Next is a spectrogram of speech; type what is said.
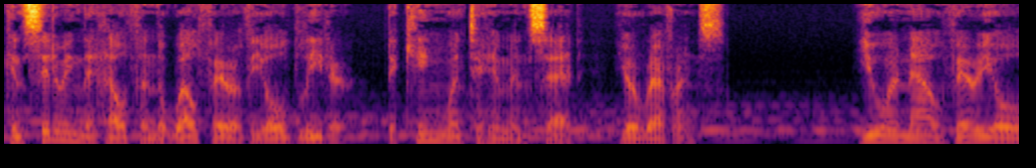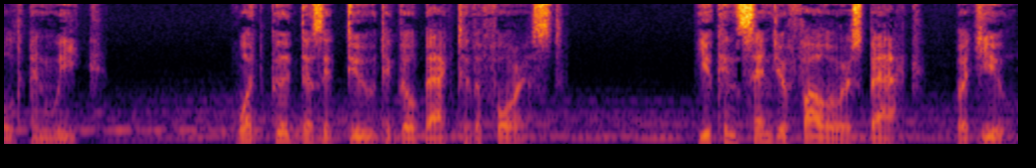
Considering the health and the welfare of the old leader, the king went to him and said, Your reverence. You are now very old and weak. What good does it do to go back to the forest? You can send your followers back, but you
